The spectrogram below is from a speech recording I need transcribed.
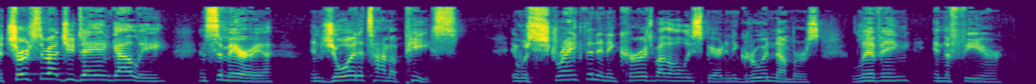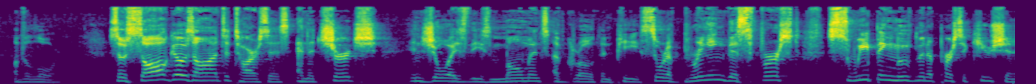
the church throughout Judea and Galilee and Samaria enjoyed a time of peace. It was strengthened and encouraged by the Holy Spirit, and it grew in numbers, living in the fear of the Lord. So Saul goes on to Tarsus, and the church enjoys these moments of growth and peace, sort of bringing this first sweeping movement of persecution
